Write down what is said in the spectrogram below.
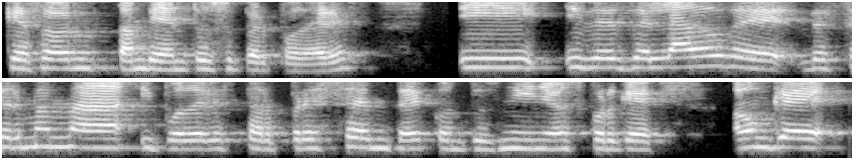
que son también tus superpoderes. Y, desde el lado de, de, ser mamá y poder estar presente con tus niños, porque aunque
